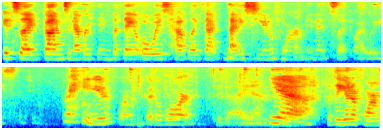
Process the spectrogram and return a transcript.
it's like guns and everything, but they always have like that nice uniform and it's like why waste such a pretty uniform to go to war? to die in. Yeah. But the uniform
